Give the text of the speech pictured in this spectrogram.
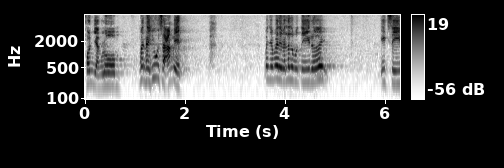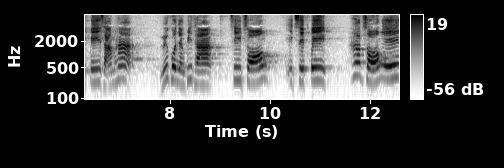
คนอย่างโรมมันอายุสามเอ็ดมันยังไม่ได้เป็นรัฐมนตรีเลย อีกสี่ปีสามห้าหรือคนอย่างพิธาสี่สองอีกสิบปีห้าสองเอง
